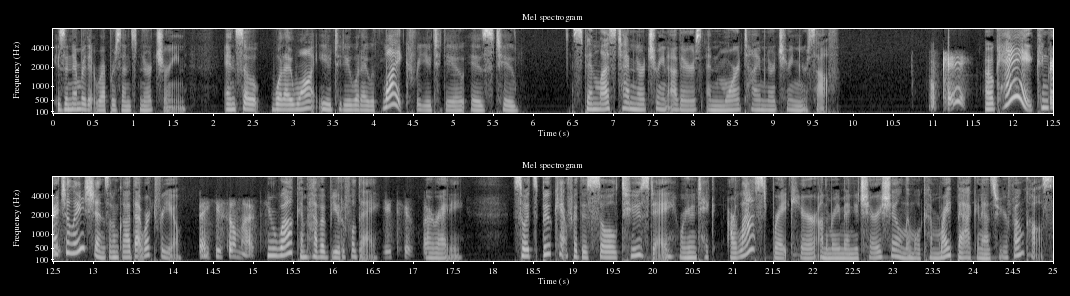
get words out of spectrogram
is a number that represents nurturing. And so, what I want you to do, what I would like for you to do, is to spend less time nurturing others and more time nurturing yourself. Okay. Okay. Congratulations. Great. I'm glad that worked for you. Thank you so much. You're welcome. Have a beautiful day. You too. All righty. So it's Boot Camp for the Soul Tuesday. We're going to take our last break here on the Marie Manuchehri Show, and then we'll come right back and answer your phone calls.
